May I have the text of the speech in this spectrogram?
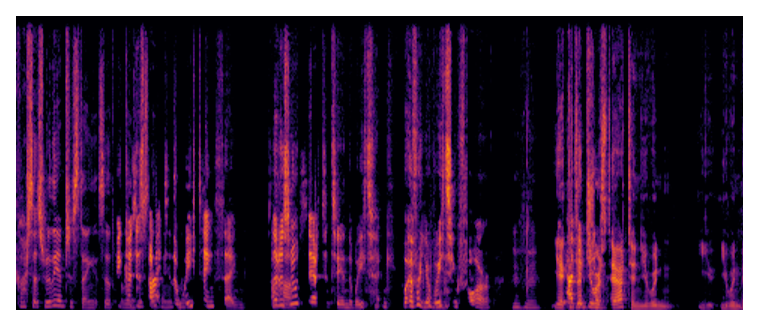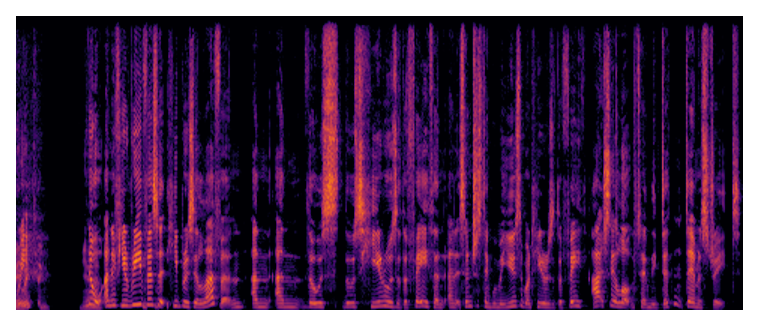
Gosh, that's really interesting. It's a, Because it's back to the waiting thing. There is Uh-huh. no certainty in the waiting. Whatever you're Mhm. waiting for. Mhm. Yeah, because if you were certain, you wouldn't you, you wouldn't be Wait. waiting. Yeah. No, and if you revisit Hebrews eleven and and those those heroes of the faith, and, and it's interesting when we use the word heroes of the faith, actually a lot of the time they didn't demonstrate Yeah.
